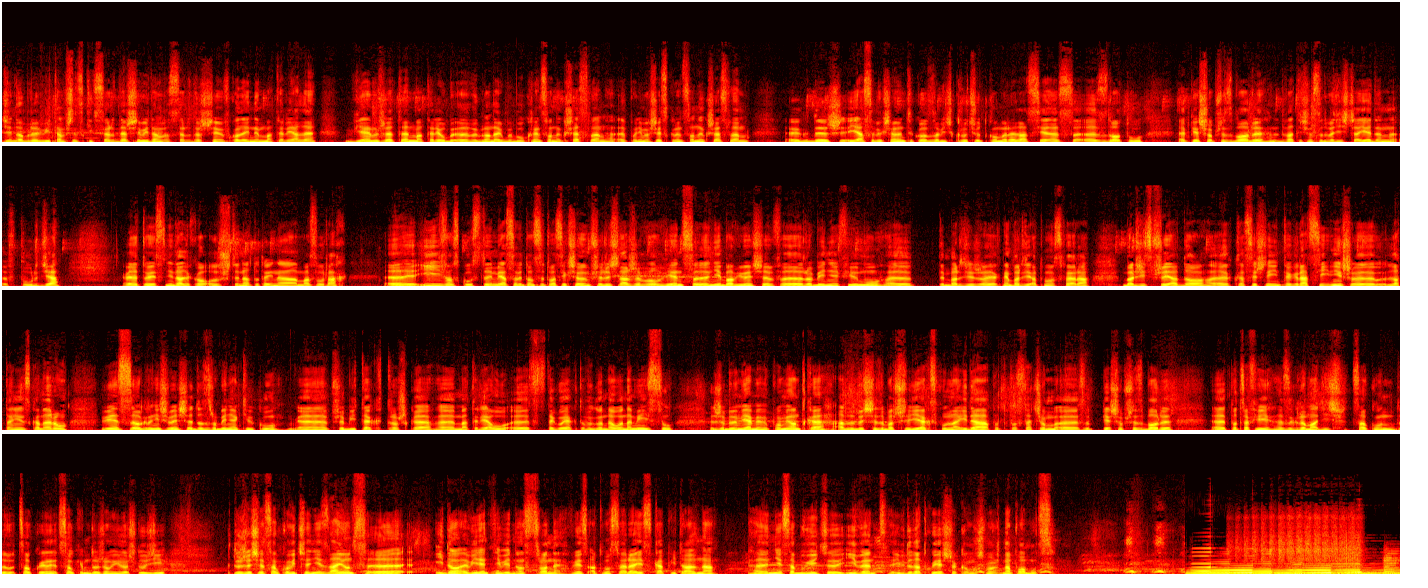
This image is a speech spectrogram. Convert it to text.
Dzień dobry, witam wszystkich serdecznie, witam Was serdecznie w kolejnym materiale. Wiem, że ten materiał wygląda jakby był kręcony krzesłem, e, ponieważ jest kręcony krzesłem, e, gdyż ja sobie chciałem tylko zrobić króciutką relację z, e, z lotu Pieszo przez Bory 2021 w Purdzia. To jest niedaleko Olsztyna, tutaj na Mazurach. I w związku z tym ja sobie tą sytuację chciałem przeżyć na żywo, więc nie bawiłem się w robienie filmu. Tym bardziej, że jak najbardziej atmosfera bardziej sprzyja do e, klasycznej integracji niż e, latanie z kamerą, więc ograniczyłem się do zrobienia kilku e, przebitek, troszkę materiału z tego, jak to wyglądało na miejscu, żebym ja miał pamiątkę, a zobaczyli, jak wspólna idea pod postacią e, pieszo przez bory e, potrafi zgromadzić całkiem, całkiem, całkiem dużą ilość ludzi, którzy się całkowicie nie znając, e, idą ewidentnie w jedną stronę, więc atmosfera jest kapitalna, e, niesamowity event i w dodatku jeszcze komuś można pomóc. Thank you.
